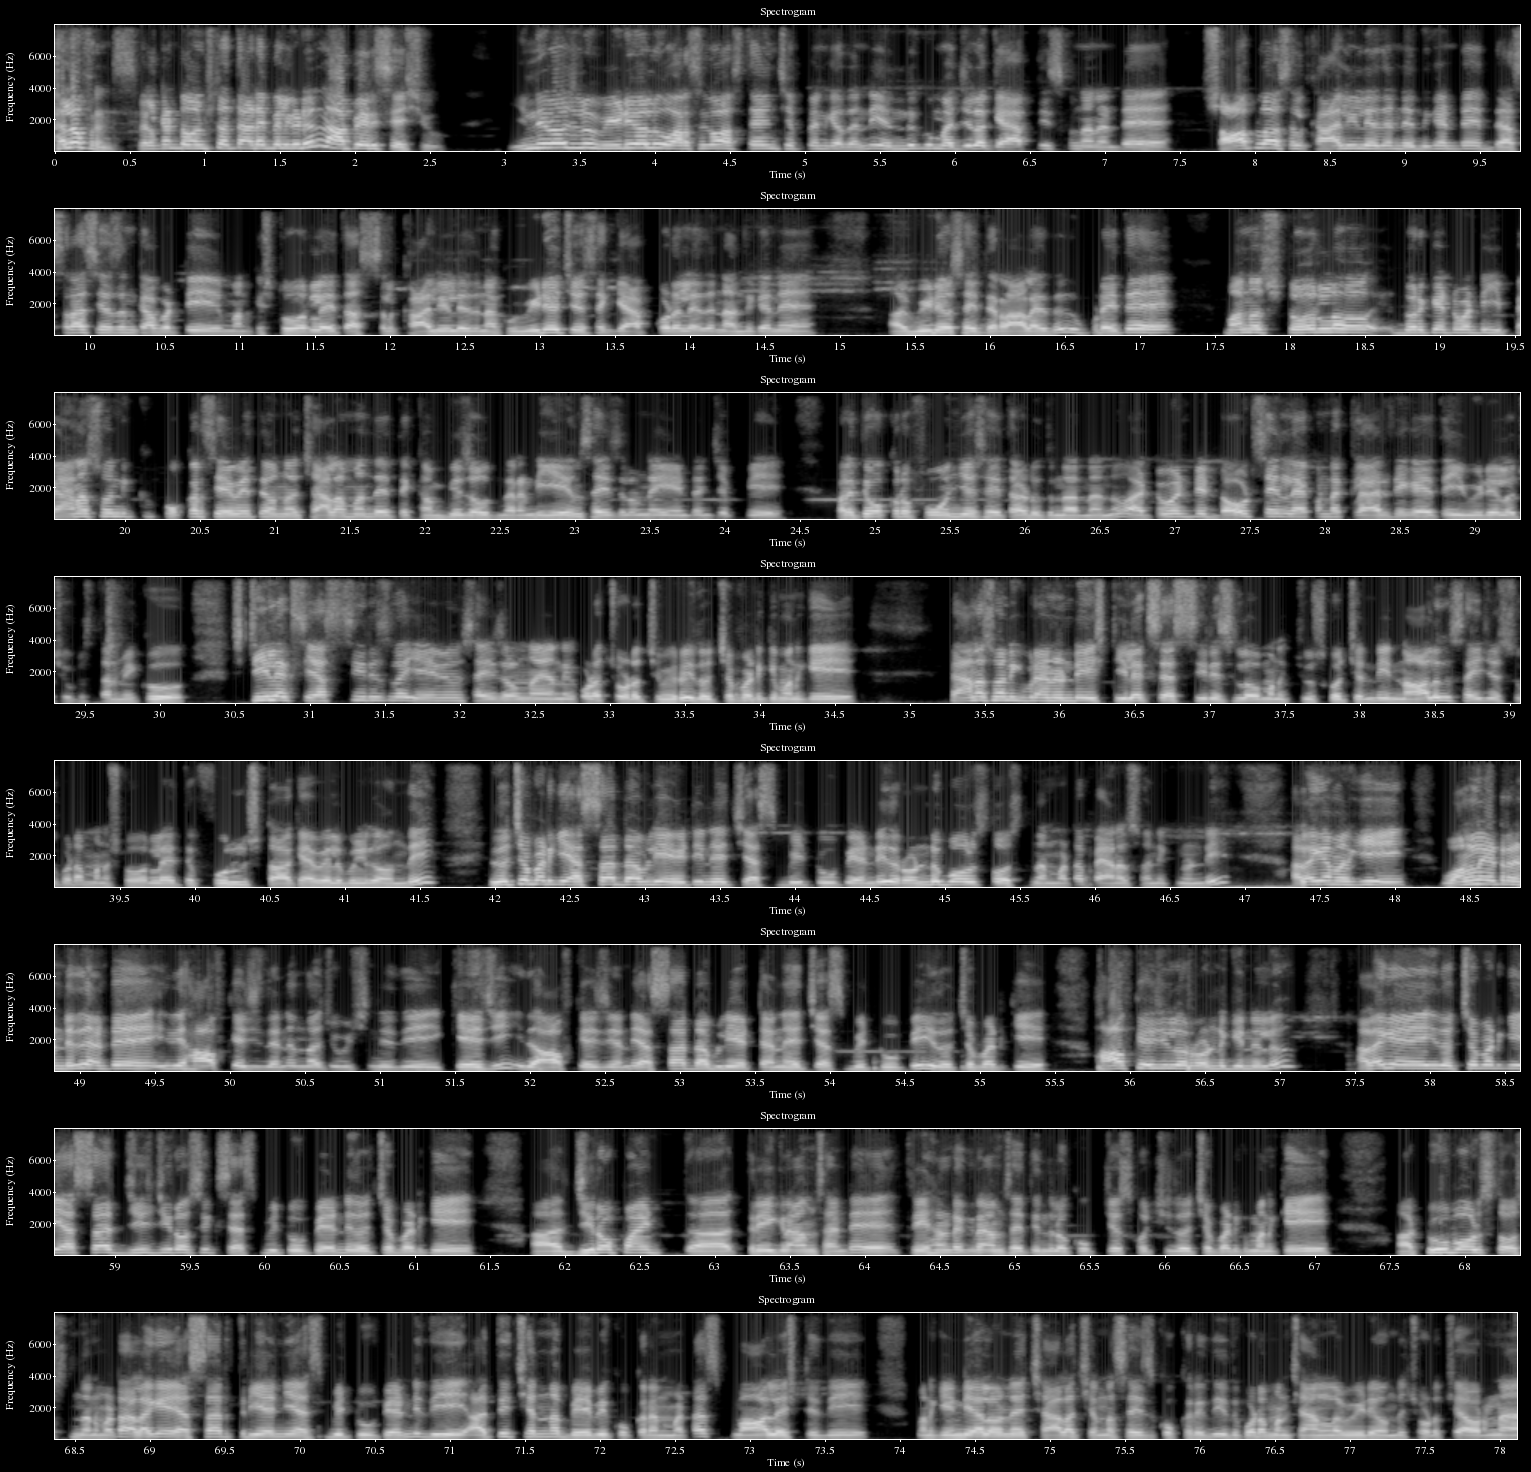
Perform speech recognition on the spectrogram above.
Hello friends welcome to వంశ తాడేపల్లిగడు నా పేరు శేషు. ఇన్ని రోజులు వీడియోలు వరుసగా వస్తాయని చెప్పాను కదండి. ఎందుకు మధ్యలో గ్యాప్ తీసుకున్నానంటే షాప్లో అసలు ఖాళీ లేదండి. ఎందుకంటే దసరా సీజన్ కాబట్టి మనకి స్టోర్లో అయితే అసలు ఖాళీ లేదు. నాకు వీడియో చేసే గ్యాప్ కూడా లేదండి. అందుకనే ఆ వీడియోస్ అయితే రాలేదు. ఇప్పుడైతే మన స్టోర్లో దొరికేటువంటి ఈ పానాసోనిక్ కుక్కర్స్ ఏవైతే ఉన్నాయో చాలా మంది అయితే కన్ఫ్యూజ్ అవుతున్నారండి. ఏం సైజులు ఉన్నాయి ఏంటని చెప్పి ప్రతి ఒక్కరు ఫోన్ చేసి అయితే అడుగుతున్నారు నన్ను. అటువంటి డౌట్స్ ఏం లేకుండా క్లారిటీగా అయితే ఈ వీడియోలో చూపిస్తాను మీకు. స్టీల్ ఎక్స్ ఎస్ సిరీస్లో ఏమేమి సైజులు ఉన్నాయని కూడా చూడొచ్చు మీరు. ఇది వచ్చేప్పటికి మనకి పానాసోనిక్ బ్రాండ్ నుండి స్టీలక్స్ ఎస్ సిరీస్లో మనకు చూసుకోవచ్చండి. నాలుగు సైజెస్ కూడా మన స్టోర్లో అయితే ఫుల్ స్టాక్ అవైలబుల్గా ఉంది. ఇది వచ్చేప్పటికి SRW eighteen H SB two P అండి. ఇది రెండు బౌల్స్తో వస్తుంది అనమాట పానాసోనిక్ నుండి. అలాగే మనకి వన్ లీటర్ అండి ఇది. అంటే ఇది హాఫ్ కేజీ అండి ఇందా చూపించింది ఇది కేజీ ఇది హాఫ్ కేజీ అండి. SRWA ten H SB two P ఇది వచ్చేప్పటికి హాఫ్ కేజీలో రెండు గిన్నెలు. అలాగే ఇది వచ్చేప్పటికి SR G zero six SB two P అండి. ఇది వచ్చేప్పటికి జీరో పాయింట్ త్రీ గ్రామ్స్ అంటే త్రీ హండ్రెడ్ గ్రామ్స్ అయితే ఇందులో కుక్ చేసుకోవచ్చు. ఇది వచ్చేప్పటికి మనకి టూ బౌల్స్తో వస్తుంది అనమాట అలాగే ఎస్ఆర్ త్రీ అని ఎస్బి టూ పి అండి. ఇది అతి చిన్న బేబీ కుక్కర్ అనమాట స్మాలెస్ట్ ఇది. మనకి ఇండియాలోనే చాలా చిన్న సైజ్ కుక్కర్ ఇది. ఇది కూడా మన ఛానల్లో వీడియో ఉంది. చూడొచ్చు. ఎవరన్నా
